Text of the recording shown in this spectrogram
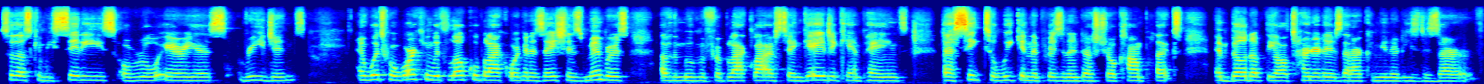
So, those can be cities or rural areas, regions in which we're working with local Black organizations, members of the Movement for Black Lives, to engage in campaigns that seek to weaken the prison industrial complex and build up the alternatives that our communities deserve.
